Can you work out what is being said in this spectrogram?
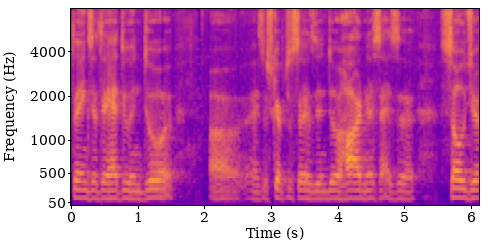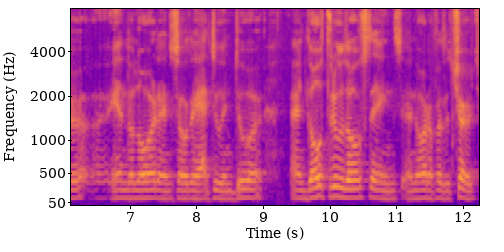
things that they had to endure uh, as the scripture says, endure hardness as a soldier in the Lord. And so they had to endure and go through those things in order for the church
